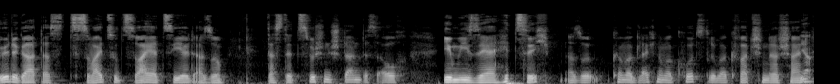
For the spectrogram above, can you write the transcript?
Oedegaard das 2 zu 2 erzielt. Also, dass der Zwischenstand ist auch irgendwie sehr hitzig. Also können wir gleich noch mal kurz drüber quatschen. Da scheint ja.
